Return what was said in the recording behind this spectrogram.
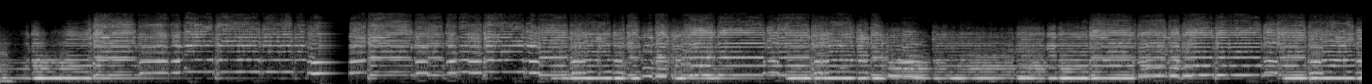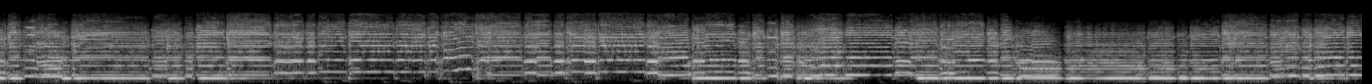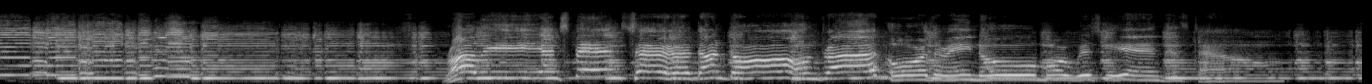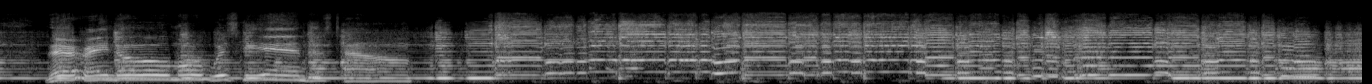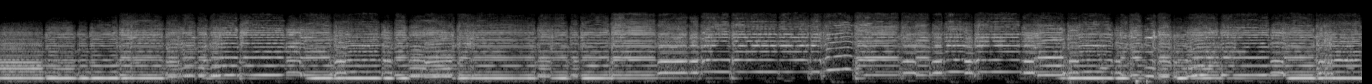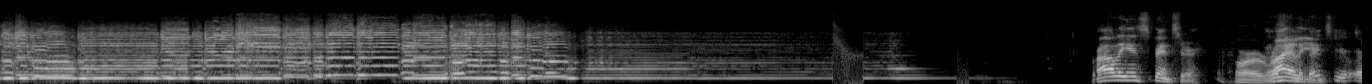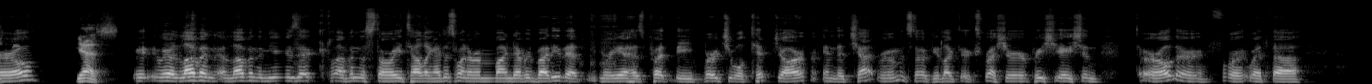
Spencer, or Thank Riley. You, thank you, Earl. Yes. We- We're loving loving the music, loving the storytelling. I just want to remind everybody that Maria has put the virtual tip jar in the chat room, and so if you'd like to express your appreciation to Earl there for with uh,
